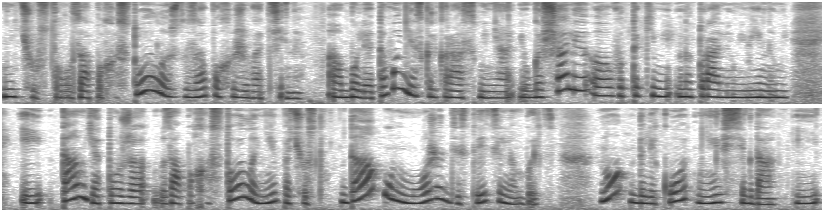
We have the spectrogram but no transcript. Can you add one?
не чувствовал запаха стойла, запаха животины. А более того, несколько раз меня и угощали а, вот такими натуральными винами, и там я тоже запаха стойла не почувствовал. Да, он может действительно быть, но далеко не всегда. И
